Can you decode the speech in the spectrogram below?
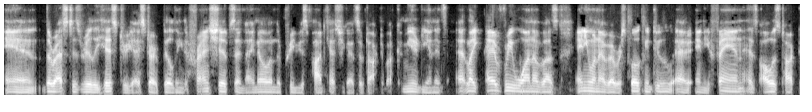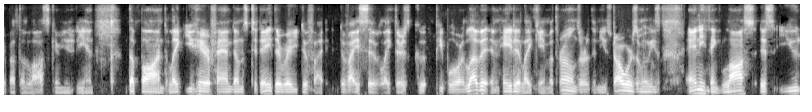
And the rest is really history. I start building the friendships, and I know in the previous podcast you guys have talked about community, and it's uh, like every one of us, anyone I've ever spoken to, any fan has always talked about the Lost community and the bond. Like you hear fandoms today, they're ready to fight divisive. Like there's good people who love it and hate it, like Game of Thrones or the new Star Wars movies. Anything Lost is you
